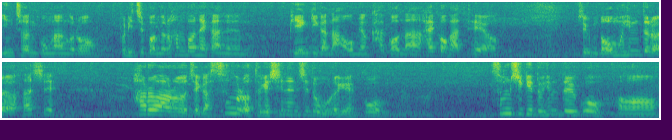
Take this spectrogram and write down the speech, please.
인천공항으로 브리즈번으로 한 번에 가는 비행기가 나오면 가거나 할 것 같아요. 지금 너무 힘들어요, 사실. 하루하루 제가 숨을 어떻게 쉬는지도 모르겠고 숨쉬기도 힘들고 어,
